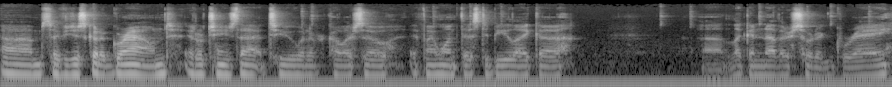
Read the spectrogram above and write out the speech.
Um, so if you just go to ground, it'll change that to whatever color. So if I want this to be like a uh, like another sort of gray,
